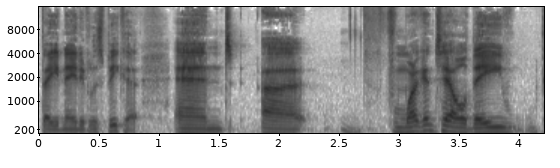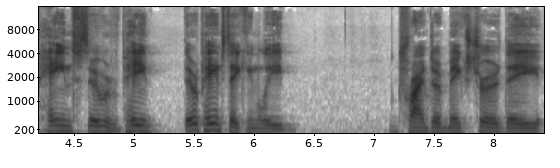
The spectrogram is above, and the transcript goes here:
they natively speak it and uh, from what I can tell they pains they were pain they were painstakingly trying to make sure they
